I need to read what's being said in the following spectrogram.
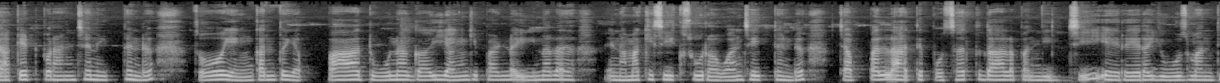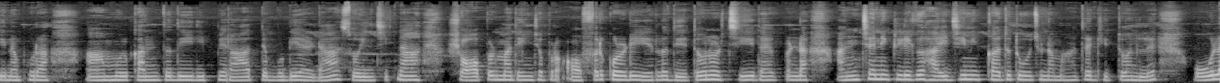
ಜಾಕೆಟ್ ಪೂರ ಅಂಚನೆ ಇತ್ತಂಡ್. ಸೊ ಎಂಕಂತ ಯಪ್ಪ ತೂನಗ, ಈ ಅಂಗಿ ಪಂಡ ಈನಲ ನಮಕಿ ಸೀಕ್ಸೂರ ಸೂರವು ಅಂಚ ಚಪ್ಪಲ್ ಆತೆ ಪೊಸತ್ ದಾಲ ಪಂದಿಜ್ಜಿ, ಏರೇರ ಯೂಸ್ ಮಂತಿನ ಪೂರ ಮುಲ್ ಕಂತದು ದೀದಿಪ್ಪೆರ್ ಆತೆ ಬುಡಿಯಡ ಸೊ ಇಂಚಿತ್ ಶಾಪ್ ಶಾಪ್ಡ್ ಮತ್ತೆ ಇಂಚ ಪೂರ ಆಫರ್ ಕೊರಡಿ ಏರ್ಲ ದೇತೋ ನೋಡ್ಚಿ ದಾಯಕ್ ಪಂಡ. ಅಂಚನಿಕ್ಲಿಗ್ ಹೈಜೀನಿಕ್ ಅದು ತೋಜುಂಡ ಮಾತ್ರ ಗಿತ್ತೊನ್ಲೆ ಓಲ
